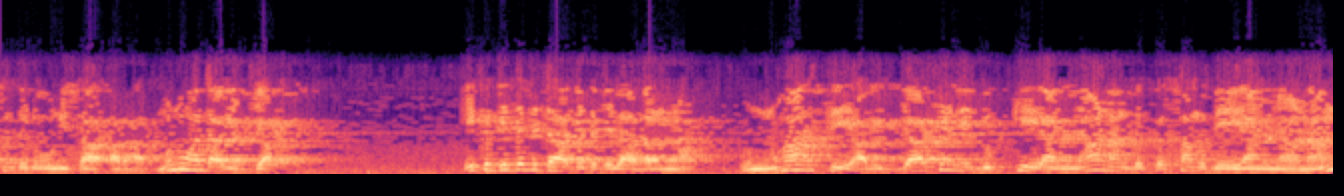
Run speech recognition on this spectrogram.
සිදුළු නිසා අරහත්. මොනවද අවිද්‍යාව? ඒක බෙද බෙදා බෙද බෙදා බලනවා. උන්වහන්සේ අවිද්‍යාව කියන්නේ දුක්ඛේ අඥානං දුක්ඛ සමුදය අඥානං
